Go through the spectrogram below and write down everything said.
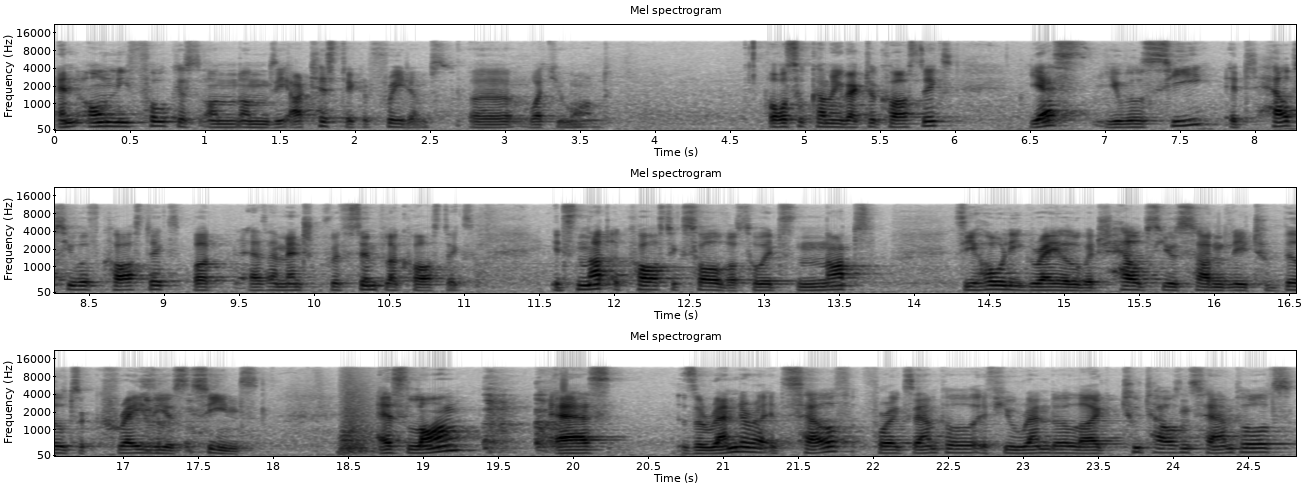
and only focus on, on the artistic freedoms, uh, what you want. Also coming back to caustics, yes, you will see it helps you with caustics, but as I mentioned with simpler caustics, it's not a caustic solver, so it's not the holy grail which helps you suddenly to build the craziest scenes. As long as the renderer itself, for example, if you render like 2000 samples,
